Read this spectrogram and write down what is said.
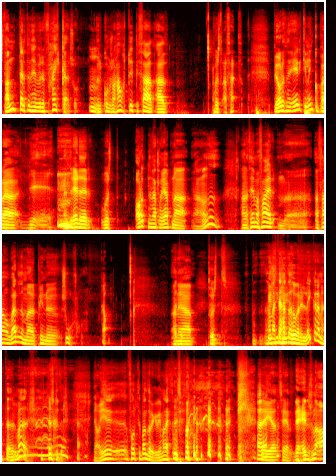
standardin hefur verið fækkað svo mm. við erum komið svo hátt upp í það að veist, að það, bjórnir er ekki lengur bara þetta eru þeir, þú veist, orðin alltaf jafna, já, þannig að þegar maður fær "Mö", að þá verður maður pínu súr, sko. þannig að, þú veist það mætti hægt að þú verið leikaramentaður maður já, ég fór til bandarækir, ég man ekkert segja, segja, en svona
